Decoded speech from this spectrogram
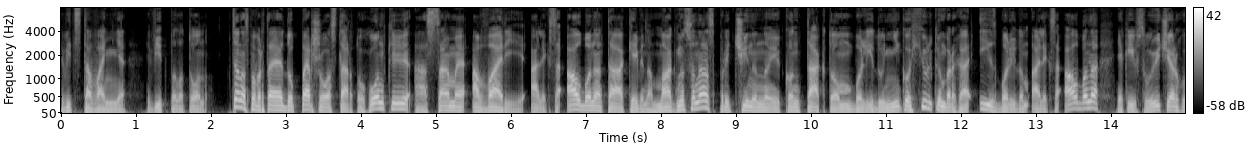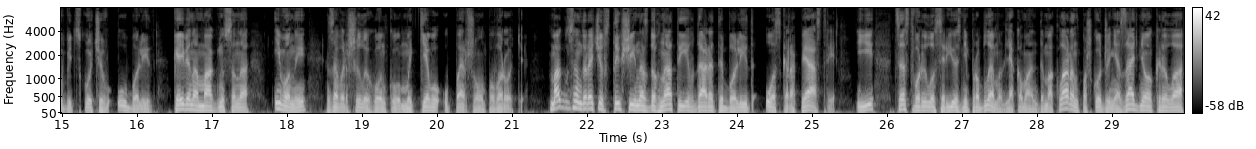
відставання від пелотону. Це нас повертає до першого старту гонки, а саме аварії Алекса Албона та Кевіна Магнусона, спричиненої контактом боліду Ніко Хюлькенберга із болідом Алекса Албона, який в свою чергу відскочив у болід Кевіна Магнусона, і вони завершили гонку миттєво у першому повороті. Магнусен, до речі, встиг ще й наздогнати і вдарити болід Оскара Піастрі. І це створило серйозні проблеми для команди Макларен, пошкодження заднього крила,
